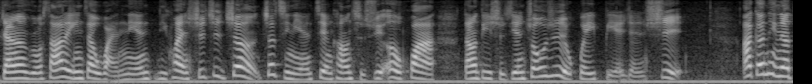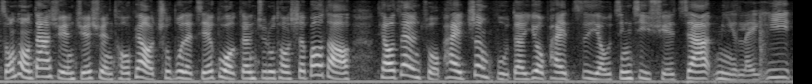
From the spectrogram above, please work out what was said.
然而，罗莎琳在晚年罹患失智症，这几年健康持续恶化。当地时间周日挥别人世。阿根廷的总统大选决选投票初步的结果，根据路透社报道，挑战左派政府的右派自由经济学家米雷伊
